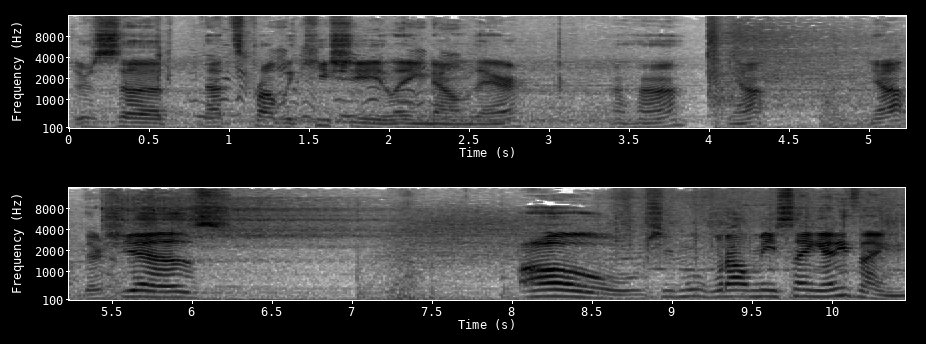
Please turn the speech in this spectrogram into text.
There's, uh, that's probably Kushi laying down there. Uh-huh. Yeah. Yeah, there she is. Oh, she moved without me saying anything.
